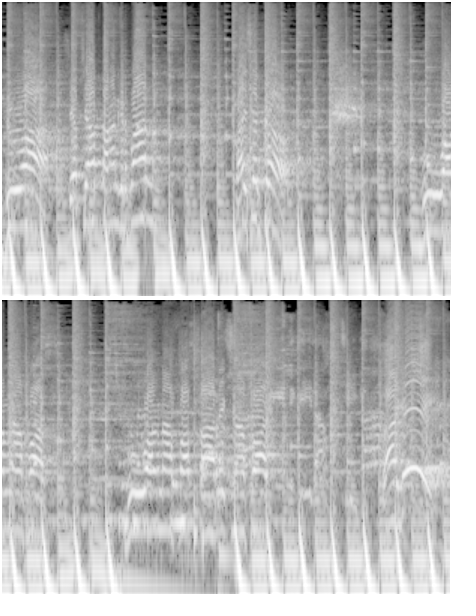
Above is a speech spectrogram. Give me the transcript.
Dua. Siap-siap, tangan ke depan. Bicep curl. Buang nafas. Buang nafas, tarik nafas. Lagi.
